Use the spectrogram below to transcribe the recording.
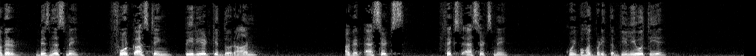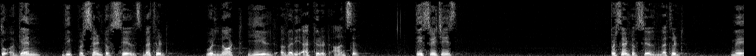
اگر بزنس میں فور کاسٹنگ پیریڈ کے دوران اگر ایسٹس فکسڈ ایسٹس میں کوئی بہت بڑی تبدیلی ہوتی ہے تو again the percent of sales method will not yield a very accurate answer تیسری چیز پرسینٹ آف سیل میتھڈ میں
